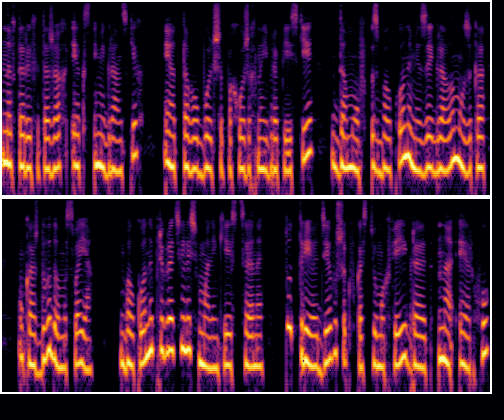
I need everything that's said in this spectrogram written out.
На вторых этажах экс-иммигрантских и оттого больше похожих на европейские домов с балконами заиграла музыка. У каждого дома своя. Балконы превратились в маленькие сцены. Тут трио девушек в костюмах феи играет на эрху,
